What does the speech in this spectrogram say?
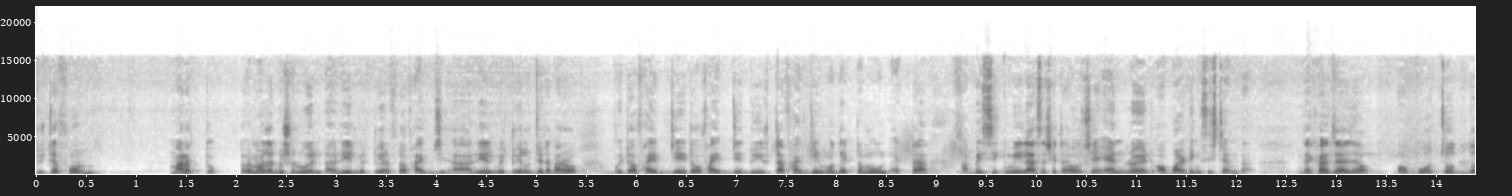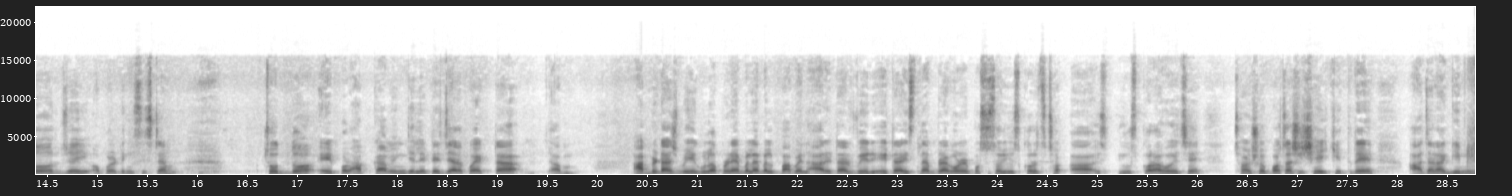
দুইটা ফোন মারাত্মক। তবে মজার বিষয়, রুয়েল রিয়েলমি টুয়েলভটাও ফাইভ জি রিয়েলমি টুয়েলভ যেটা বারো, ওইটাও ফাইভ জি এটাও ফাইভ জি দুইটা ফাইভ জির মধ্যে একটা মূল, একটা বেসিক মিল আছে, সেটা হচ্ছে অ্যান্ড্রয়েড অপারেটিং সিস্টেমটা দেখা যায় যে অপো চোদ্দোর যেই অপারেটিং সিস্টেম চোদ্দ, এরপর আপকামিং যে লেটেস্ট যারা কয়েকটা আপডেট আসবে, এগুলো আপনারা অ্যাভেলেবেল পাবেন। আর এটার ভেরি এটা স্ন্যাপড্রাগনের প্রসেসর ইউজ করেছে ইউজ করা হয়েছে ছয়শো পঁচাশি। সেই ক্ষেত্রে আর যারা গেমিং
